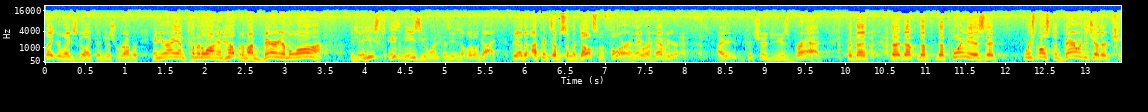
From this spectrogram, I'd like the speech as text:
let your legs go like they're just rubber. And here I am coming along and helping him. I'm bearing him along. He's, he's an easy one because he's a little guy. The other, I picked up some adults before, and they were heavier. I should have used Brad. But the, the, the, the, the point is that we're supposed to bear with each other, c-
